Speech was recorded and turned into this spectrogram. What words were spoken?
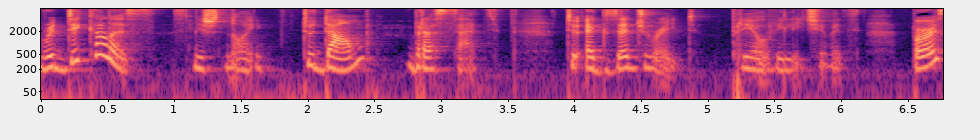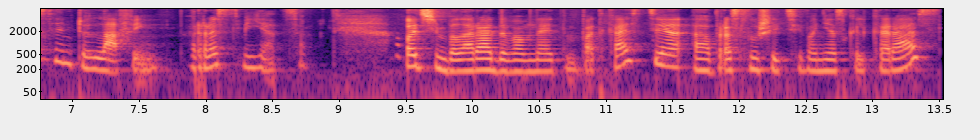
Ridiculous – смешной. To dump – бросать. To exaggerate – преувеличивать. Burst into laughing – рассмеяться. Очень была рада вам на этом подкасте. Прослушайте его несколько раз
